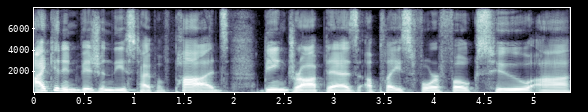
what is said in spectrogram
I could envision these type of pods being dropped as a place for folks who uh,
